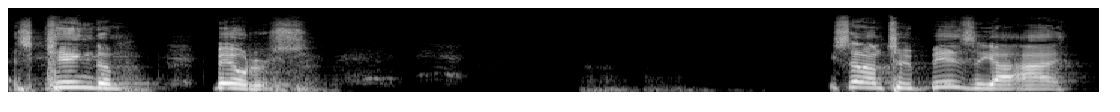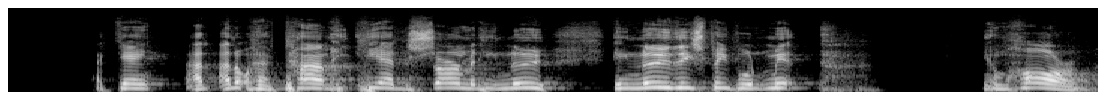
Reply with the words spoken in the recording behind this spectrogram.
as kingdom builders. He said, I'm too busy. I, I, I can't, I, I, don't have time. He, he, had discernment. He knew, he knew these people meant him harm.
